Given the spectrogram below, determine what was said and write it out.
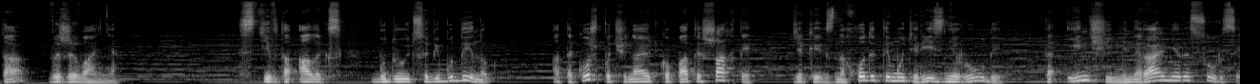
та виживання. Стів та Алекс будують собі будинок, а також починають копати шахти, в яких знаходитимуть різні руди та інші мінеральні ресурси,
